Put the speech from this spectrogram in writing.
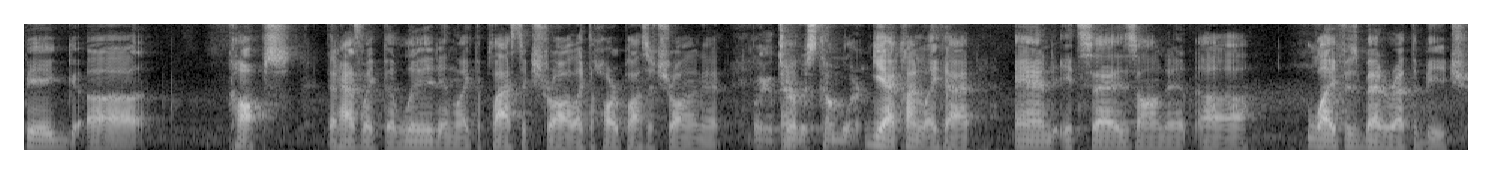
big uh, cups that has like the lid and like the plastic straw, like the hard plastic straw in it. like a Tervis tumbler. Yeah, kind of like that. And it says on it, uh, "Life is better at the beach."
